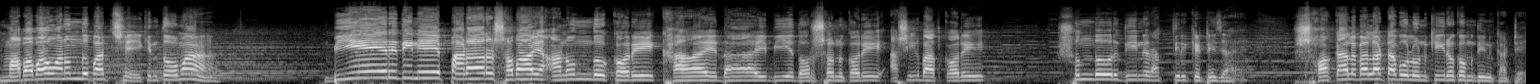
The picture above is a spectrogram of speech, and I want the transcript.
মা বাবাও আনন্দ পাচ্ছে, কিন্তু ও মা, বিয়ের দিনে পাড়ার সবাই আনন্দ করে, খায়, দায়, বিয়ে দর্শন করে, আশীর্বাদ করে। সুন্দর দিন রাত্রির কেটে যায়। সকালবেলাটা বলুন, কী রকম দিন কাটে?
